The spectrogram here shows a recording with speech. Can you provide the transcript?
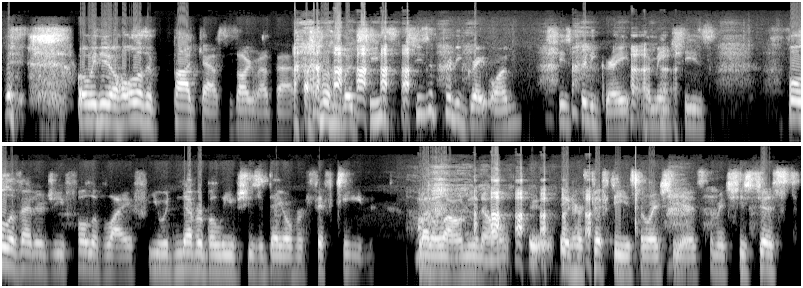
well, we need a whole other podcast to talk about that. but she's she's a pretty great one. She's pretty great. I mean, she's full of energy, full of life. You would never believe she's a day over 15, let alone, you know, in her 50s the way she is. I mean, she's just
